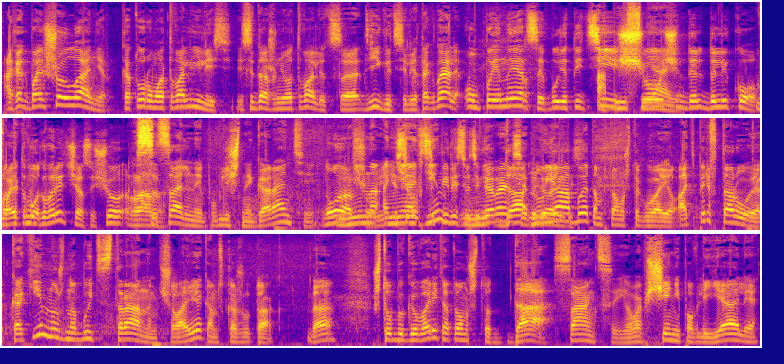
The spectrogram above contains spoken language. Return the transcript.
А как большой лайнер, которому отвалились, если даже не отвалятся двигатели и так далее, он по инерции будет идти еще очень далеко. Поэтому говорить сейчас еще рано. Социальные публичные гарантии. Ну, не на, если не один, в эти гарантии, да, ну я об этом потому что говорил. А теперь второе. Каким нужно быть странным человеком, скажу так, да, чтобы говорить о том, что да, санкции вообще не повлияли.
